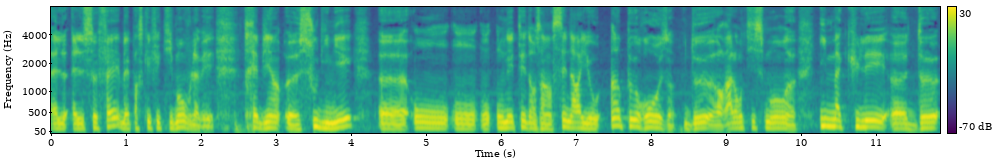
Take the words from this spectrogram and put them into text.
elle, elle, se fait? Ben Parce qu'effectivement, vous l'avez très bien souligné, on, on, on était dans un scénario un peu rose de euh, ralentissement euh, immaculé euh, de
